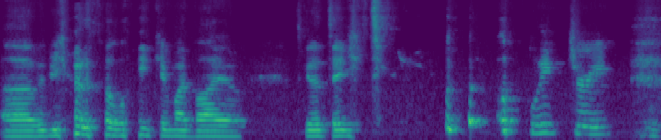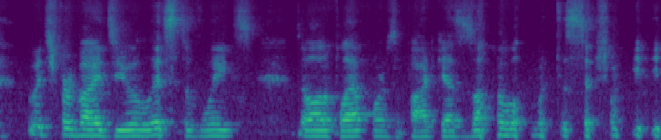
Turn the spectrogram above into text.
Um, if you go to the link in my bio, it's going to take you to a link tree, which provides you a list of links to all the platforms and podcasts, all along with the social media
